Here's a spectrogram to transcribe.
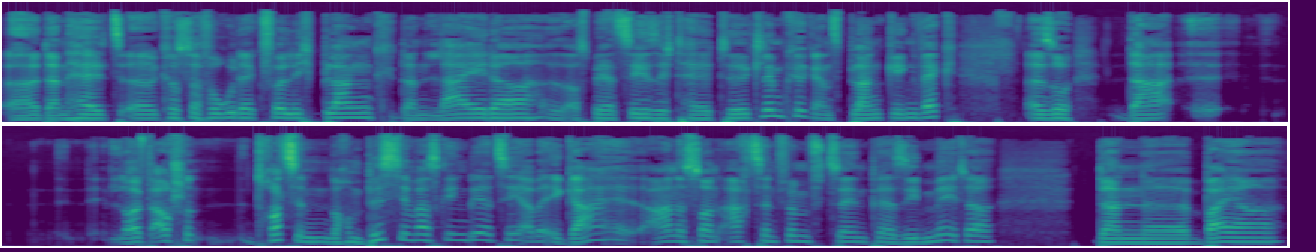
Äh, dann hält äh, Christopher Rudek völlig blank, dann leider, also aus BHC-Sicht hält Till Klimke ganz blank gegen weg. Also da äh, läuft auch schon trotzdem noch ein bisschen was gegen BRC, aber egal. Arneson 18-15 per 7 Meter. Dann äh, Bayer,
